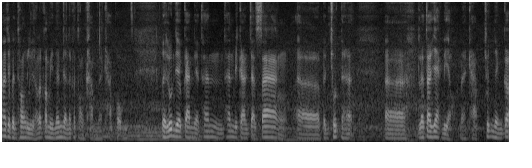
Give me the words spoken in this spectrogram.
น่าจะเป็นทองเหลืองแล้วก็มีเนื้อเงินแล้วก็ทองคำนะครับผมในรุ่นเดียวกันเนี่ยท่านท่านมีการจัดสร้างเเป็นชุดนะฮะแล้วก็แยกเดี่ยวนะครับ ชุดหนึ่งก็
